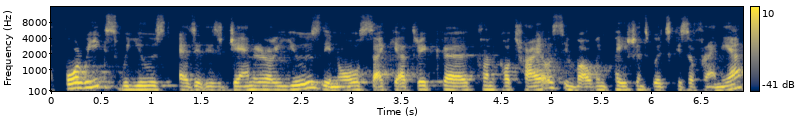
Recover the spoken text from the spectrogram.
at four weeks. We used, as it is generally used in all psychiatric uh, clinical trials involving patients with schizophrenia.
